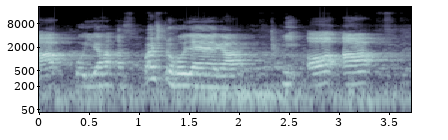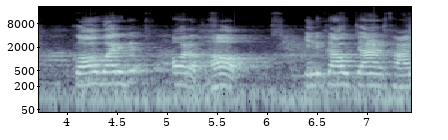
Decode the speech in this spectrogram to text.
आपको यह स्पष्ट हो जाएगा कि अ, आ, क वर्ग और ह, इनका उच्चारण स्थान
